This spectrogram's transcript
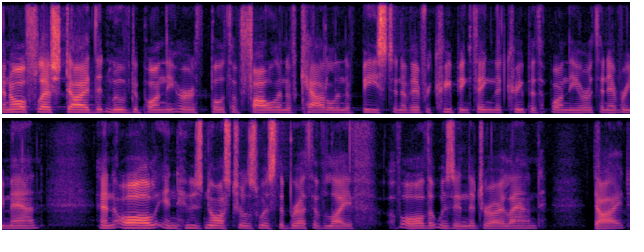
And all flesh died that moved upon the earth, both of fowl and of cattle and of beast and of every creeping thing that creepeth upon the earth, and every man, and all in whose nostrils was the breath of life, of all that was in the dry land, died.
